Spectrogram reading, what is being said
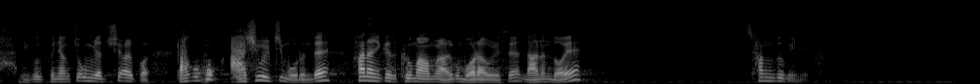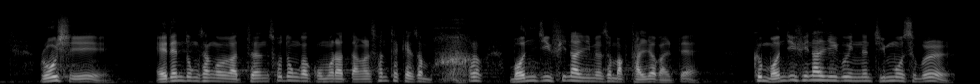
야 이거 그냥 조금이라도 취할 거라고 혹 아쉬울지 모른데 하나님께서 그 마음을 알고 뭐라고 그랬어요? 나는 너의 상급이니라. 롯이 에덴 동산과 같은 소돔과 고모라 땅을 선택해서 막 먼지 휘날리면서 막 달려갈 때 그 먼지 휘날리고 있는 뒷모습을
